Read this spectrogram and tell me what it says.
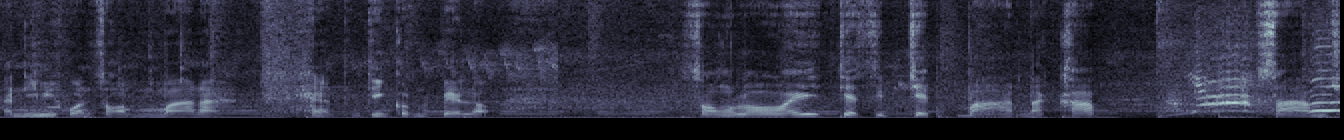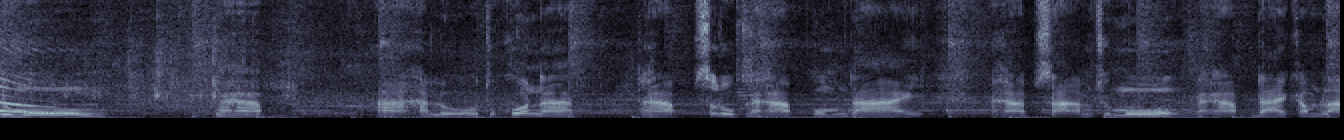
อันนี้มีคนสอนผมมานะ จริงๆกดไม่เป็นหรอก277 บาทนะครับ 3 ชั่วโมงนะครับอ่าฮัลโหลทุกคนอะนะครับ สรุปนะครับผมได้ นะครับ3ชั่วโมงนะครับได้กำไร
